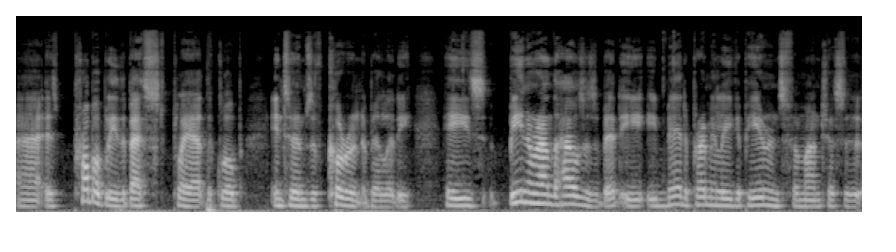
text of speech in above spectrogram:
uh, is probably the best player at the club in terms of current ability. He's been around the houses a bit. He, he made a Premier League appearance for Manchester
